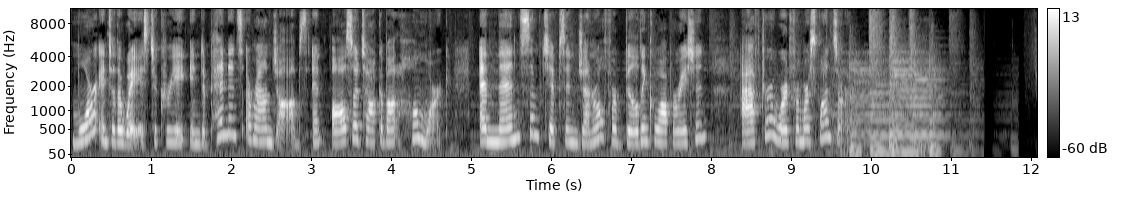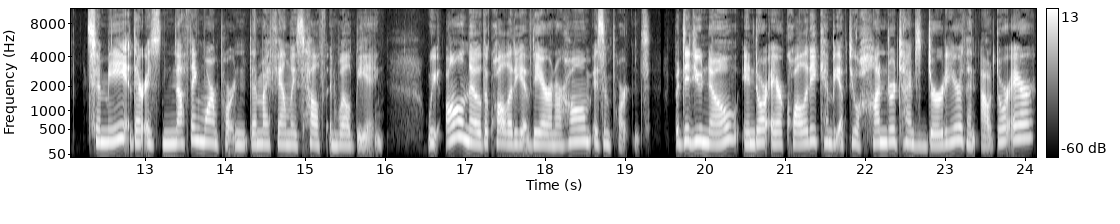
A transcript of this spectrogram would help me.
more into the ways to create independence around jobs and also talk about homework, and then some tips in general for building cooperation after a word from our sponsor. To me, there is nothing more important than my family's health and well being. We all know the quality of the air in our home is important. But did you know indoor air quality can be up to 100 times dirtier than outdoor air?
